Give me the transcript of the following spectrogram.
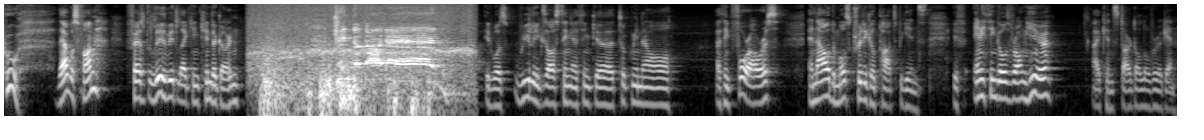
Whew, that was fun. Felt a little bit like in kindergarten. Kindergarten! It was really exhausting. I think uh, took me now, I think four hours. And now the most critical part begins. If anything goes wrong here, I can start all over again.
